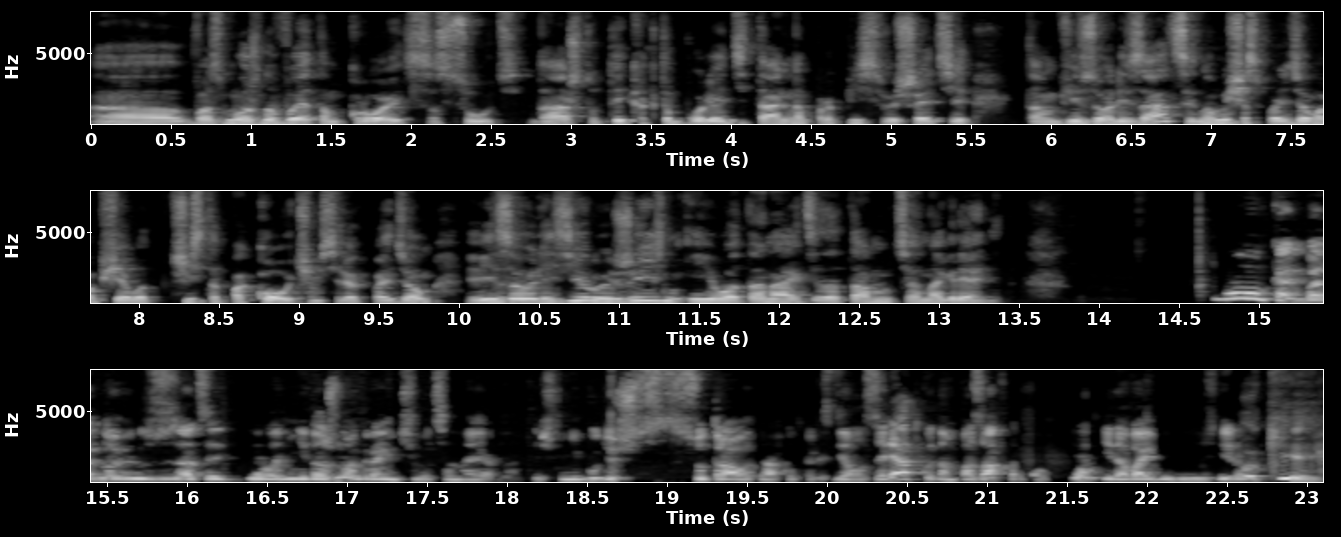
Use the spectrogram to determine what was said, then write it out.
возможно, в этом кроется суть, да, что ты как-то более детально прописываешь эти там визуализации, но мы сейчас пойдем вообще вот чисто по коучам, Серег, пойдем, визуализируй жизнь, и вот она где-то там у тебя нагрянет. Ну, как бы одной визуализацией дело не должно ограничиваться, наверное. Ты же не будешь с утра вот так вот, как сделал зарядку, там позавтракал, и давай визуализировать. Окей,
